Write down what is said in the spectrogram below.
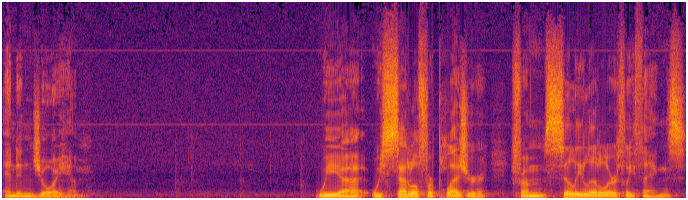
and enjoy Him. We, uh, we settle for pleasure from silly little earthly things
